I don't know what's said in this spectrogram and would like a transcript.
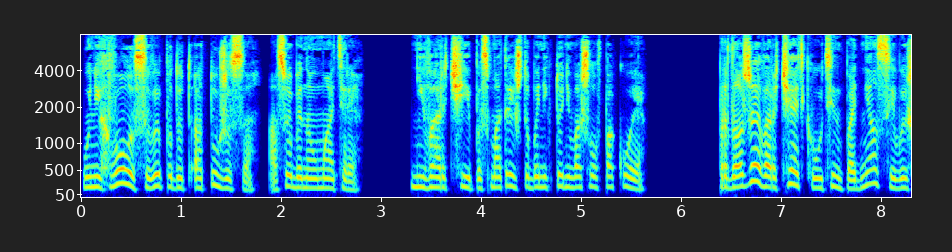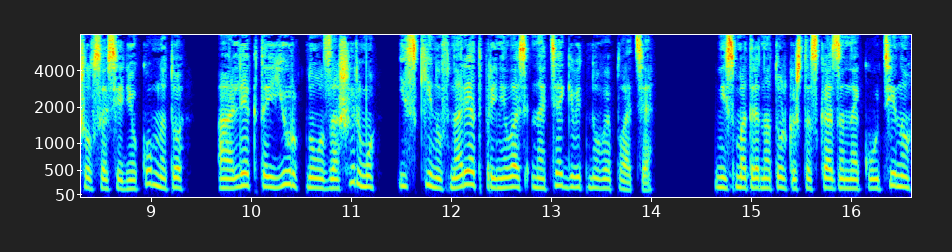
У них волосы выпадут от ужаса, особенно у матери. Не ворчи, посмотри, чтобы никто не вошел в покое. Продолжая ворчать, Каутин поднялся и вышел в соседнюю комнату, а Олекта юркнула за ширму и, скинув наряд, принялась натягивать новое платье. Несмотря на только что сказанное Каутину,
